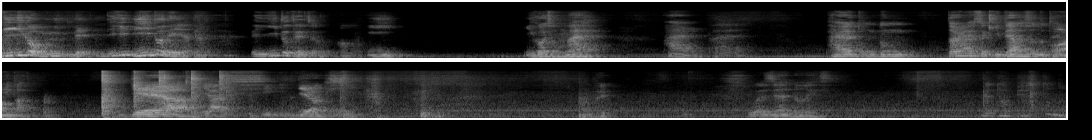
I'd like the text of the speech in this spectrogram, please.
니가 없는데? 니? 이도 되잖아 이도 되죠. 어, 이 이거 정말 발, 발 발 동동 떨면서 기대하셔도 됩니다. 예 역시. 역시 발 What's that noise? 근데 다 비슷하나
